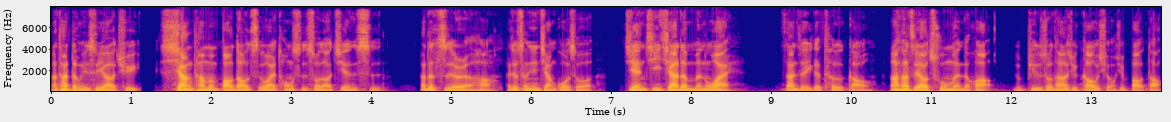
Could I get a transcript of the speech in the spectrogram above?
那他等于是要去向他们报道之外，同时受到监视。他的侄儿哈，他就曾经讲过说，剪辑家的门外站着一个特高，然后他只要出门的话，就比如说他要去高雄去报道，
